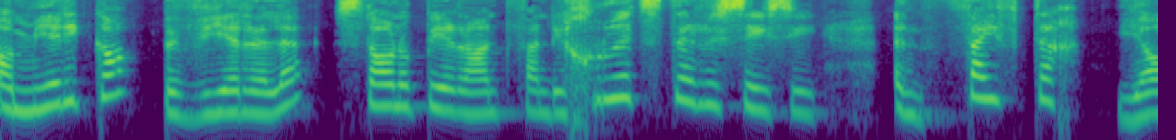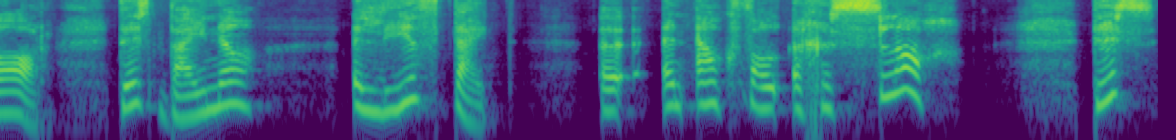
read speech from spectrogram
Amerika beweer hulle staan op die rand van die grootste resessie in 50 jaar. Dis byna 'n leeftyd, 'n in elk geval 'n geslag. Dis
